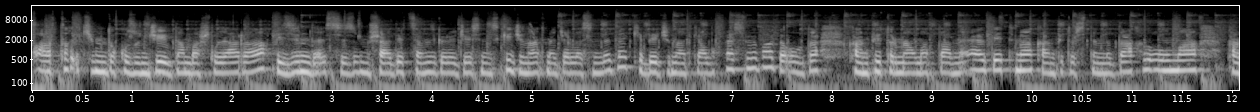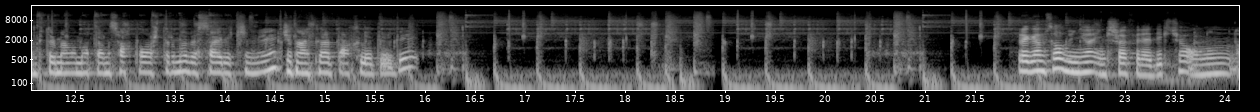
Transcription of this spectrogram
Artıq 2009-cu ildən başlayaraq bizim də siz müşahidə etsəniz görəcəksiniz ki, Cinayət Məcəlləsində də kiber cinayətkarlıq fəsli var və orada kompüter məlumatlarını əldə etmə, kompüter sisteminə daxil olma, kompüter məlumatlarını saxtalaşdırma və s. kimi cinayətlər daxil edildi. Rəqəmsal dünya inkişaf elədikcə onun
